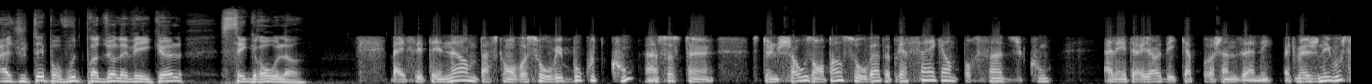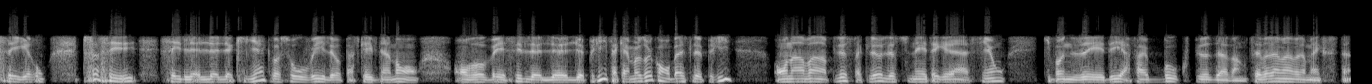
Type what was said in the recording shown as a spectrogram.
ajoutée pour vous de produire le véhicule, c'est gros là. Ben c'est énorme parce qu'on va sauver beaucoup de coûts. Hein. Ça c'est un c'est une chose. On pense sauver à peu près 50% du coût à l'intérieur des quatre prochaines années. imaginez-vous si c'est gros. ça, c'est, c'est le, client qui va sauver, là, parce qu'évidemment, on, va baisser le, le, prix. Fait qu'à mesure qu'on baisse le prix, on en vend plus. Fait que là, là c'est une intégration qui va nous aider à faire beaucoup plus de ventes. C'est vraiment, vraiment excitant.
